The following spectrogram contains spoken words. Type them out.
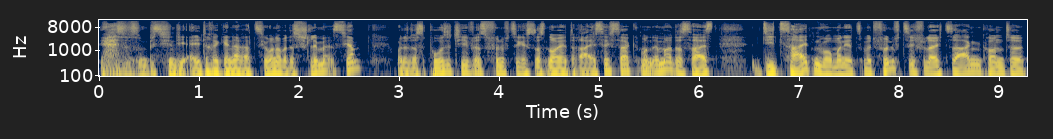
ja, also so ein bisschen die ältere Generation. Aber das Schlimme ist ja, oder das Positive ist, 50 ist das neue 30, sagt man immer. Das heißt, die Zeiten, wo man jetzt mit 50 vielleicht sagen konnte,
